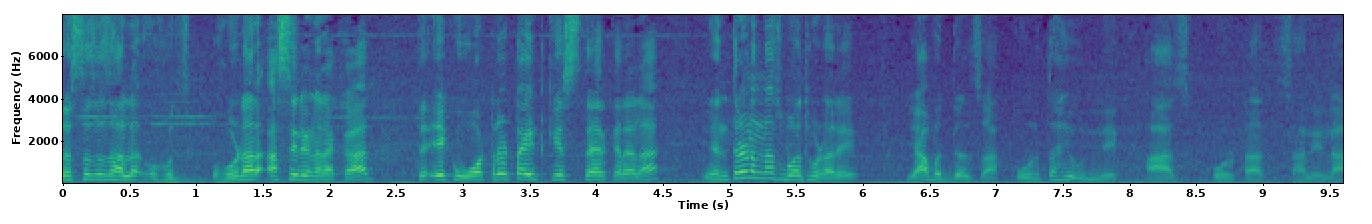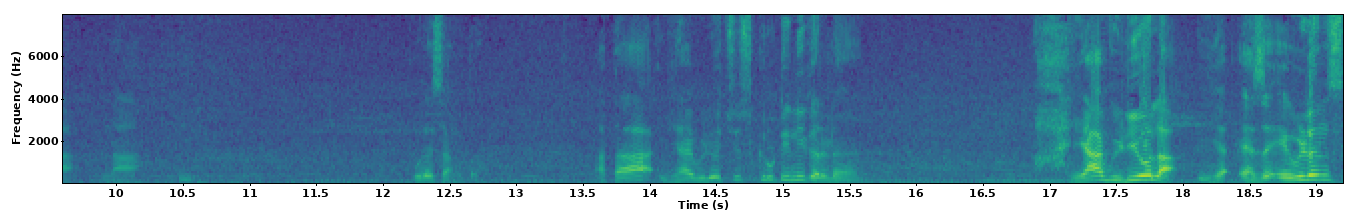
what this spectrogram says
तसं जर झालं हो होणार असेल येणाऱ्या काळात तर एक वॉटर टाईट केस तयार करायला यंत्रणांनाच मदत होणार आहे. याबद्दलचा कोणताही उल्लेख आज कोर्टात झालेला नाही. पुढे सांगतो. आता ह्या व्हिडिओची स्क्रुटिनी करणं या व्हिडिओला ॲज अ एव्हिडन्स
